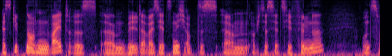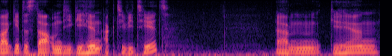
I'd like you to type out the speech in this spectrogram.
Es gibt noch ein weiteres ähm, Bild, da weiß ich jetzt nicht, ob, das, ähm, ob ich das jetzt hier finde. Und zwar geht es da um die Gehirnaktivität. Ähm, Gehirn,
